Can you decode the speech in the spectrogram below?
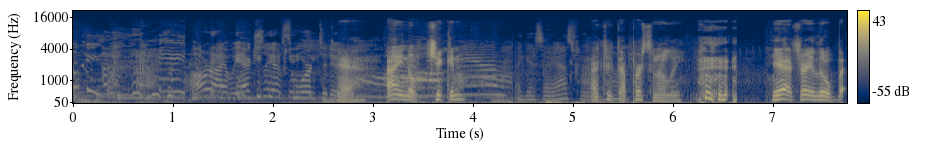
All right, we actually have some work to do. Yeah. I ain't no chicken. I guess I asked for it. I took that personally. yeah, it's right, little bit.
